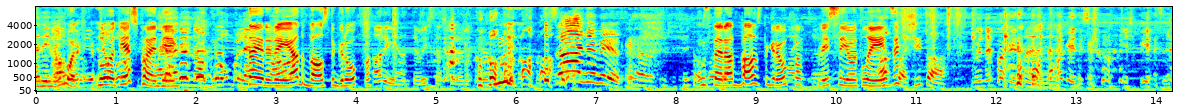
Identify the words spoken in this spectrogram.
Arī no, Ļoti, ļoti iespaidīgi. arī no. Tā ir arī atbalsta grupa. Arī tev viss tas, kur Sāņemies! Mums te ir atbalsta grupa. Visi jūt līdzi. šitā. Vai nepagaidi, nepagaidi, viņš pieceļ.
